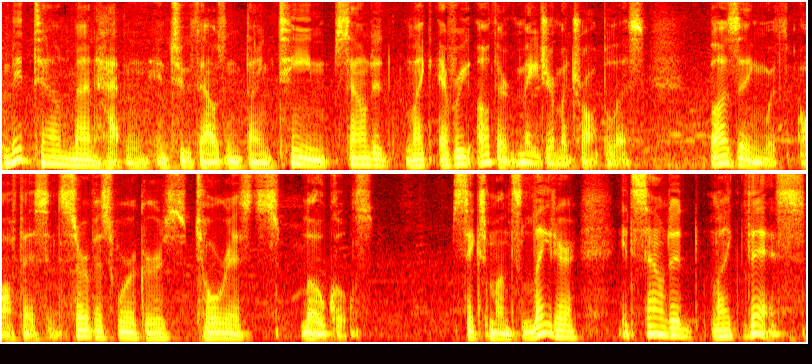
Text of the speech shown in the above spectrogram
Midtown Manhattan in 2019 sounded like every other major metropolis, buzzing with office and service workers, tourists, locals. six months later, it sounded like this.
